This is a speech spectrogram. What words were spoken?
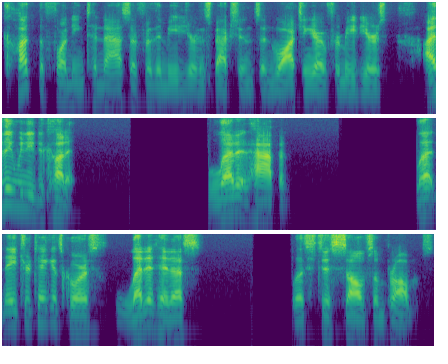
cut the funding to NASA for the meteor inspections and watching out for meteors. I think we need to cut it. Let it happen. Let nature take its course. Let it hit us. Let's just solve some problems.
